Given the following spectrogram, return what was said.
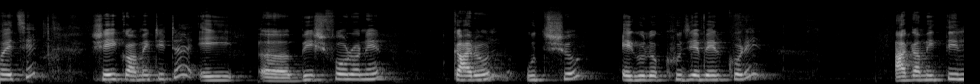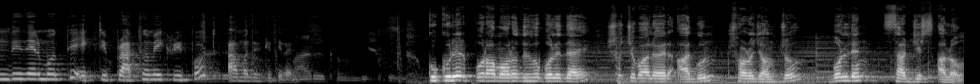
হয়েছে সেই কমিটিটা এই বিস্ফোরণের কারণ, উৎস এগুলো খুঁজে বের করে আগামী তিন দিনের মধ্যে একটি প্রাথমিক রিপোর্ট আমাদেরকে দেবেন। কুকুরের পোড়া মরদেহ বলে দেয় সচিবালয়ের আগুন, ষড়যন্ত্র, বললেন সার্জিস আলম।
